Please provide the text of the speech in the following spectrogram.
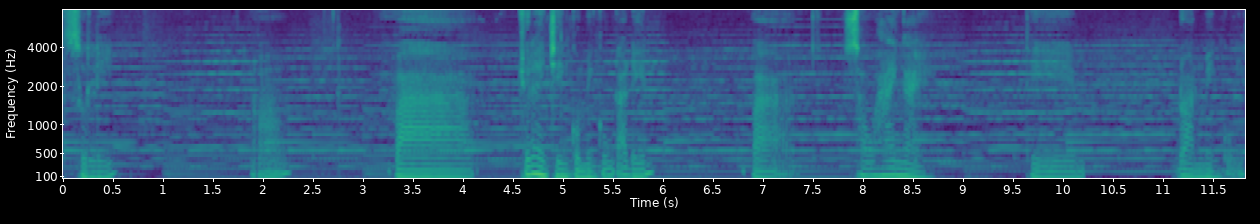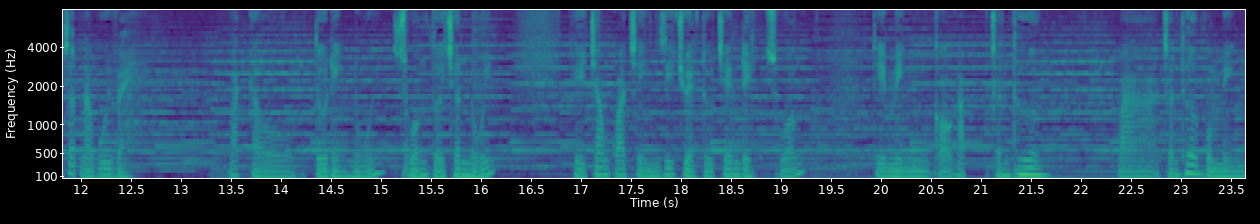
xử lý. Đó. Và chuyến hành trình của mình cũng đã đến. Và sau 2 ngày thì đoàn mình cũng rất là vui vẻ. Bắt đầu từ đỉnh núi xuống tới chân núi. Thì trong quá trình di chuyển từ trên đỉnh xuống, thì mình có gặp chấn thương. Và chấn thương của mình,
